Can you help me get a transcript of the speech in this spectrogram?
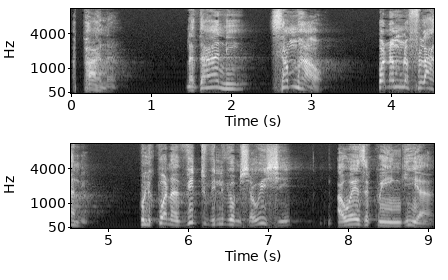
Hapana, nadhani somehow, kwa namna fulani, kulikuwa na vitu vilivyomshawishi aweze kuingia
